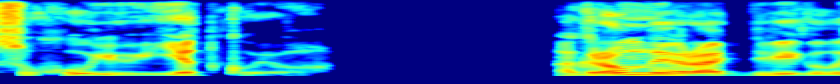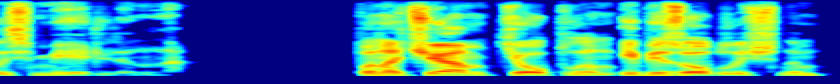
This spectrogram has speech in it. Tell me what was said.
сухую и едкую. Огромная рать двигалась медленно. По ночам, теплым и безоблачным,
